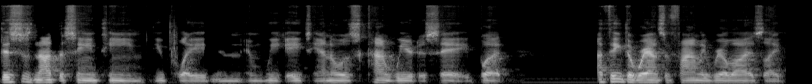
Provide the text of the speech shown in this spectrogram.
this is not the same team you played in, in Week 18. I know it's kind of weird to say, but I think the Rams have finally realized like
